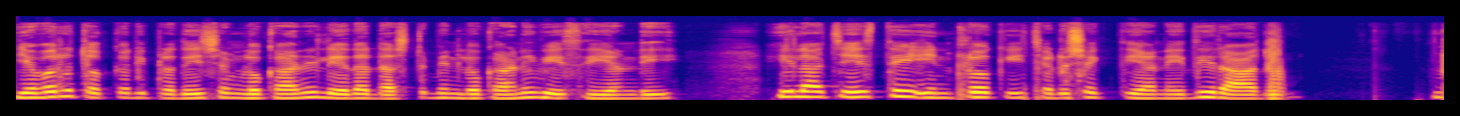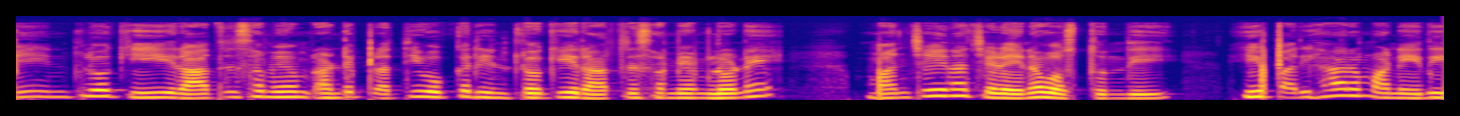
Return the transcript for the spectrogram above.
ఎవరు తొక్కని ప్రదేశంలో కానీ లేదా డస్ట్బిన్లో కానీ వేసేయండి. ఇలా చేస్తే ఇంట్లోకి చెడు శక్తి అనేది రాదు. మీ ఇంట్లోకి రాత్రి సమయం అంటే ప్రతి ఒక్కరి ఇంట్లోకి రాత్రి సమయంలోనే మంచైనా చెడైనా వస్తుంది. ఈ పరిహారం అనేది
